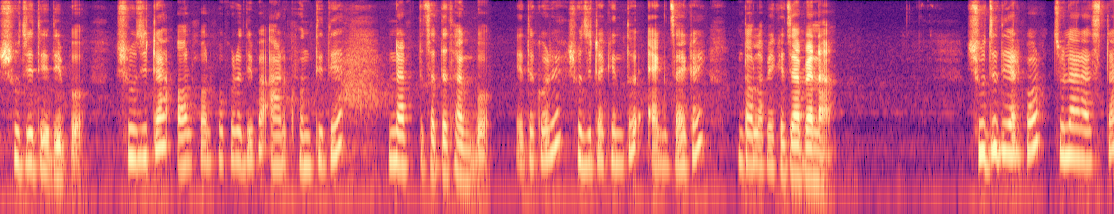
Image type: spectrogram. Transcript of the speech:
সুজি দিয়ে দিব। সুজিটা অল্প অল্প করে দিব আর খুন্তি দিয়ে নাড়তে চাতে থাকব। এতে করে সুজিটা কিন্তু এক জায়গায় দলা পেকে যাবে না। সুজি দেওয়ার পর চুলার আঁচটা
